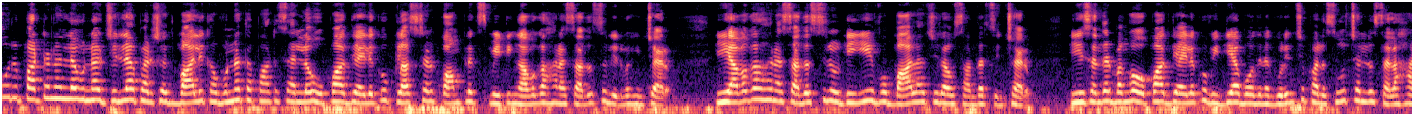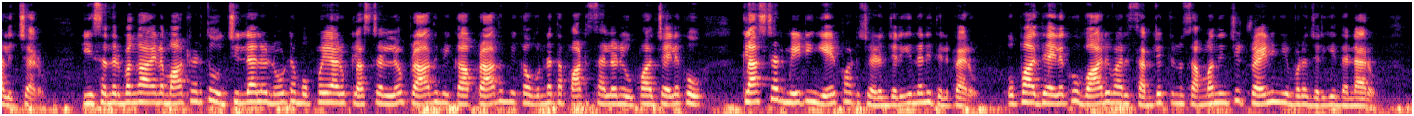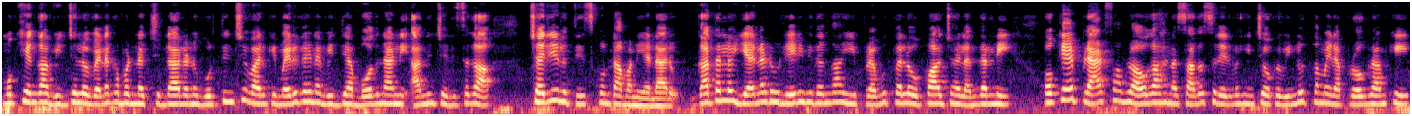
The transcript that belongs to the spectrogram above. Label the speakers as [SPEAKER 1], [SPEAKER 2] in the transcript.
[SPEAKER 1] కోవూరు పట్టణంలో ఉన్న జిల్లా పరిషత్ బాలిక ఉన్నత పాఠశాలలో ఉపాధ్యాయులకు క్లస్టర్ కాంప్లెక్స్ మీటింగ్ అవగాహన సదస్సు నిర్వహించారు. ఈ అవగాహన సదస్సును డీఈఓ బాలాజీరావు సందర్శించారు. ఈ సందర్భంగా ఉపాధ్యాయులకు విద్యాబోధన గురించి పలు సూచనలు సలహాలిచ్చారు ఈ సందర్భంగా ఆయన మాట్లాడుతూ జిల్లాలో నూట ముప్పై ఆరు క్లస్టర్లలో ప్రాథమిక ప్రాథమిక ఉన్నత పాఠశాలలోని ఉపాధ్యాయులకు క్లస్టర్ మీటింగ్ ఏర్పాటు చేయడం జరిగిందని తెలిపారు. ఉపాధ్యాయులకు వారి వారి సబ్జెక్టును సంబంధించి ట్రైనింగ్ ఇవ్వడం జరిగిందన్నారు. ముఖ్యంగా విద్యలో వెనకబడిన చిన్నారులను గుర్తించి వారికి మెరుగైన విద్యా బోధనాన్ని అందించే దిశగా చర్యలు తీసుకుంటామని అన్నారు. గతంలో ఎన్నడూ లేని విధంగా ఈ ప్రభుత్వంలో ఉపాధ్యాయులందరినీ ఒకే ప్లాట్ఫామ్లో అవగాహన సదస్సు నిర్వహించే ఒక వినూత్నమైన ప్రోగ్రాంకి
